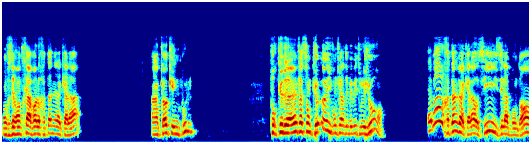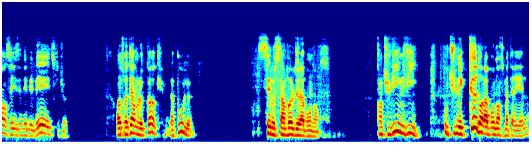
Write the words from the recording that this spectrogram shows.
on faisait rentrer avant le khatan et la kala un coq et une poule? Pour que de la même façon que eux, ils vont faire des bébés tous les jours, eh ben, le Khatan Vakala aussi, ils aient l'abondance et ils aient des bébés, ce que tu veux. Autre terme, le coq, la poule, c'est le symbole de l'abondance. Quand tu vis une vie où tu n'es que dans l'abondance matérielle.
